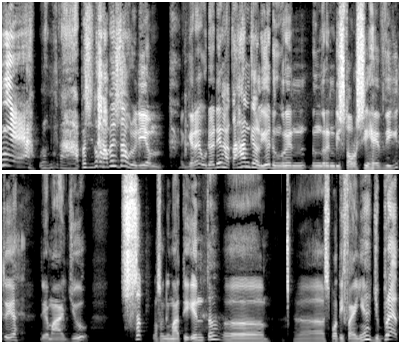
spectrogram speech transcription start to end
Nyah. Ulang ini kenapa sih? Lu kenapa sih tahu udah diem? Akhirnya udah dia nggak tahan kali ya dengerin dengerin distorsi heavy gitu ya. Dia maju, set langsung dimatiin tuh eh eh, Spotify-nya jebret.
